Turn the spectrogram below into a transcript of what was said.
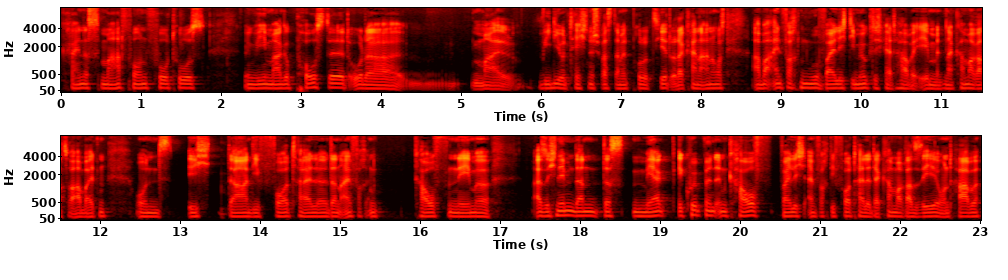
keine Smartphone-Fotos irgendwie mal gepostet oder mal videotechnisch was damit produziert oder keine Ahnung was, aber einfach nur, weil ich die Möglichkeit habe, eben mit einer Kamera zu arbeiten und ich da die Vorteile dann einfach in Kauf nehme. Also ich nehme dann das mehr Equipment in Kauf, weil ich einfach die Vorteile der Kamera sehe und habe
